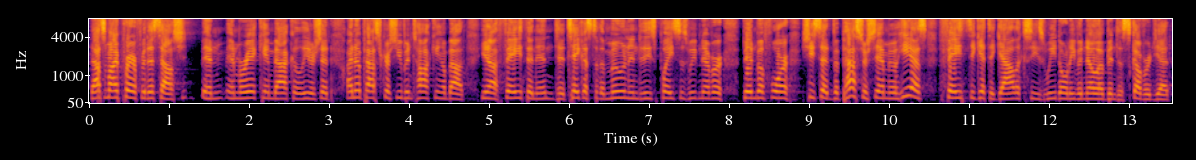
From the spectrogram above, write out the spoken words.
That's my prayer for this house. And, and Maria came back, the leader said, I know, Pastor Chris, you've been talking about you know, faith and, and to take us to the moon, into these places we've never been before. She said, But Pastor Samuel, he has faith to get to galaxies we don't even know have been discovered yet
